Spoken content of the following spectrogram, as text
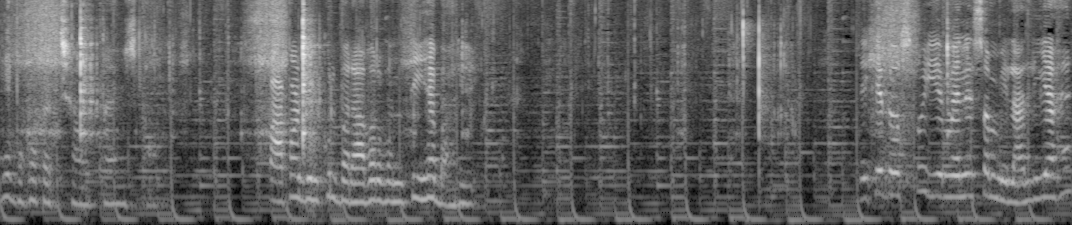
वो बहुत अच्छा होता है उसका। पापड़ बिल्कुल बराबर बनती है बारीक देखिए दोस्तों, ये मैंने सब मिला लिया है।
